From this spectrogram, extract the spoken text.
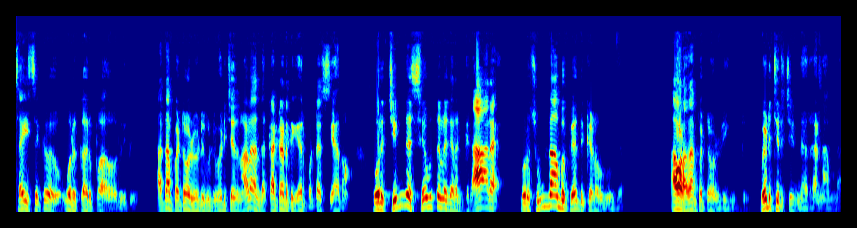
சைஸுக்கு ஒரு கருப்பாக ஒரு இது. அதான் பெட்ரோல் வெடிகுண்டு வெடிச்சதுனால அந்த கட்டடத்துக்கு ஏற்பட்ட சேதம். ஒரு சின்ன செவுத்துல இருக்கிற காரை ஒரு சுண்ணாம்பு பேந்து கிளவுது. அவ்வளோதான் பெட்ரோல் வெடிகுண்டு வெடிச்சிருச்சுன்னாரு அண்ணாமலை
